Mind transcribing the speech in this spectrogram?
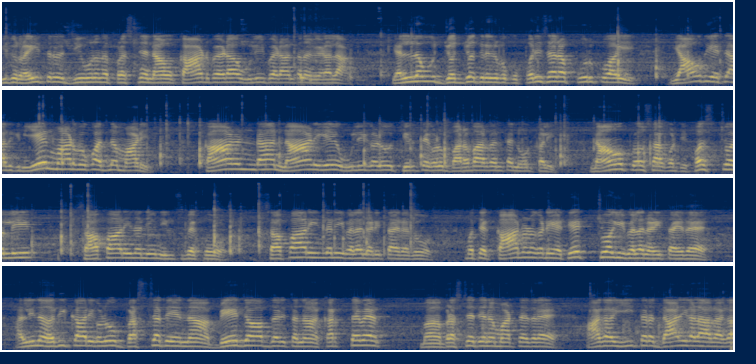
ಇದು ರೈತರ ಜೀವನದ ಪ್ರಶ್ನೆ. ನಾವು ಕಾಡು ಬೇಡ, ಹುಲಿ ಬೇಡ ಅಂತ ನಾವು ಹೇಳಲ್ಲ. ಎಲ್ಲವೂ ಜೊಜ್ಜೊತ್ತಿರಬೇಕು ಪರಿಸರ ಪೂರಕವಾಗಿ ಯಾವುದು ಅದಕ್ಕೆ ಏನು ಮಾಡಬೇಕು ಅದನ್ನ ಮಾಡಿ. ಕಾಂಡ, ನಾಡಿಗೆ ಹುಲಿಗಳು, ಚಿರತೆಗಳು ಬರಬಾರ್ದಂತ ನೋಡ್ಕೊಳ್ಳಿ. ನಾವು ಪ್ರೋತ್ಸಾಹ ಕೊಡ್ತೀವಿ. ಫಸ್ಟು ಅಲ್ಲಿ ಸಫಾರಿನ ನೀವು ನಿಲ್ಲಿಸಬೇಕು ಸಫಾರಿಯಿಂದ ನೀವೆಲ್ಲ ನಡೀತಾ ಇರೋದು. ಮತ್ತು ಕಾಡೊಳಗಡೆ ಯಥೇಚ್ಛವಾಗಿ ಇವೆಲ್ಲ ನಡೀತಾ ಇದೆ. ಅಲ್ಲಿನ ಅಧಿಕಾರಿಗಳು ಭ್ರಷ್ಟತೆಯನ್ನು, ಬೇಜವಾಬ್ದಾರಿತನ, ಕರ್ತವ್ಯ ಭ್ರಷ್ಟತೆಯನ್ನು ಮಾಡ್ತಾ ಇದ್ದಾರೆ ಹಾಗಾಗಿ ಈ ಥರ ದಾಳಿಗಳಾದಾಗ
